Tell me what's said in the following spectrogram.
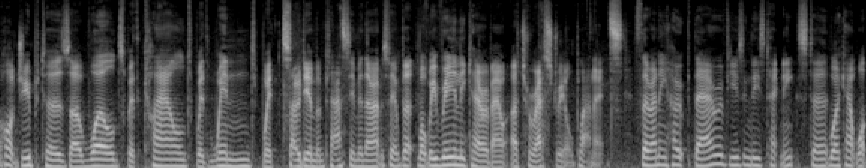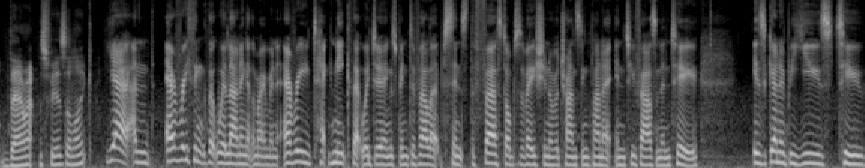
hot Jupiters are worlds with cloud, with wind, with sodium and potassium in their atmosphere, but what we really care about are terrestrial planets. Is there any hope there of using these techniques to work out what their atmospheres are like? Yeah, and everything that we're learning at the moment, every technique that we're doing has been developed since the first observation of a transiting planet in 2002 is going to be used to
